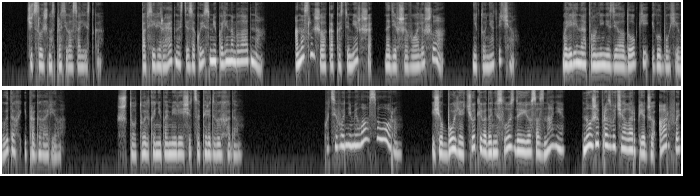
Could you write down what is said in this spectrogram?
— чуть слышно спросила солистка. По всей вероятности, за кулисами Полина была одна. Она слышала, как костюмерша, надевшая вуаль, ушла. Никто не отвечал. Балерина от волнения сделала долгий и глубокий выдох и проговорила. Что только не померещится перед выходом. «Будь сегодня мила с Лором!» Еще более отчетливо донеслось до ее сознания, но уже прозвучало арпеджио арфы,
